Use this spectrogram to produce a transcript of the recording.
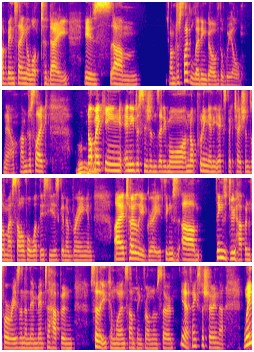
I've been saying a lot today is um, I'm just like letting go of the wheel now. I'm just like not Mm. making any decisions anymore. I'm not putting any expectations on myself or what this year is going to bring. And I totally agree. Things um things do happen for a reason and they're meant to happen so that you can learn something from them. So yeah, thanks for sharing that. When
